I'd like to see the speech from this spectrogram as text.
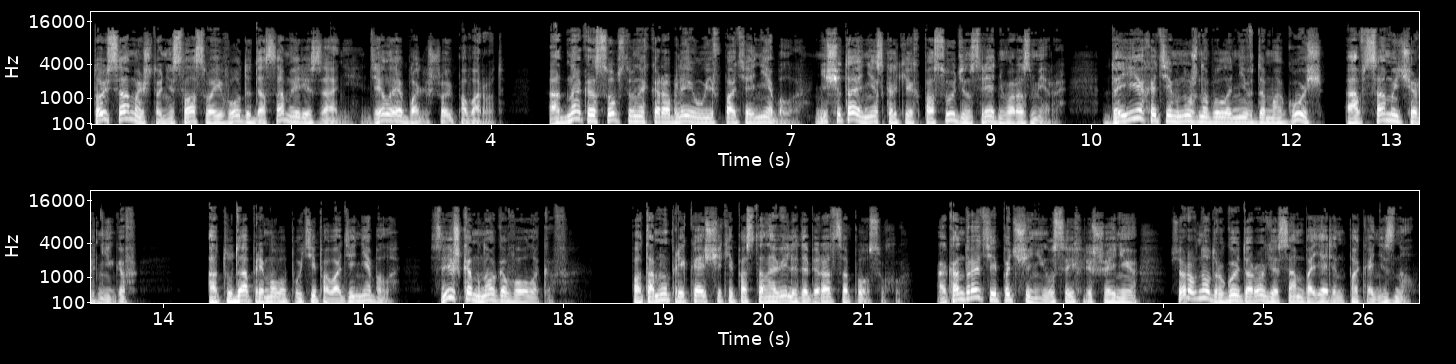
Той самой, что несла свои воды до самой Рязани, делая большой поворот. Однако собственных кораблей у Евпатия не было, не считая нескольких посудин среднего размера. Да и ехать им нужно было не в Домогощ, а в самый Чернигов. А туда прямого пути по воде не было. Слишком много волоков. Потому приказчики постановили добираться по суху. А Кондратий подчинился их решению. Все равно другой дороги сам боярин пока не знал.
